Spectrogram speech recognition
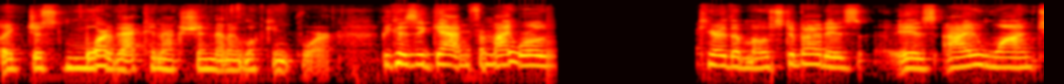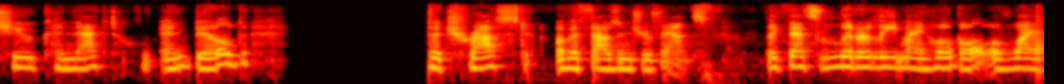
like just more of that connection that I'm looking for. Because again, from my world care the most about is is I want to connect and build the trust of a thousand true fans. Like that's literally my whole goal of why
